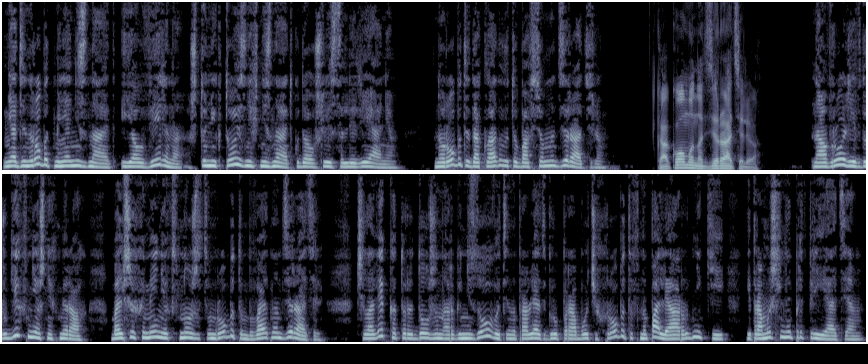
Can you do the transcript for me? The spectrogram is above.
ни один робот меня не знает, и я уверена, что никто из них не знает, куда ушли соляриане. Но роботы докладывают обо всем надзирателю. Какому надзирателю? На Авроре и в других внешних мирах, больших имениях с множеством роботов бывает надзиратель. Человек, который должен организовывать и направлять группы рабочих роботов на поля, рудники и промышленные предприятия.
